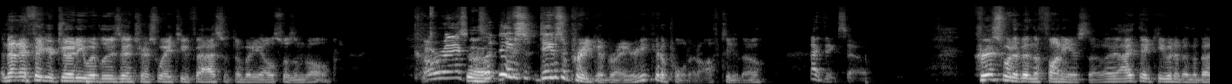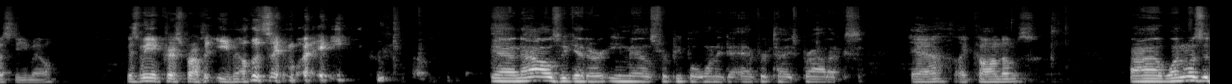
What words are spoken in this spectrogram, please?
And then I figured Jody would lose interest way too fast if nobody else was involved. Correct. So But Dave's Dave's a pretty good writer. He could have pulled it off too, though. I think so. Chris would have been the funniest, though. I think he would have been the best email because me and Chris probably email the same way. yeah, now as we get our emails for people wanting to advertise products. yeah, like condoms. Uh, one was a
